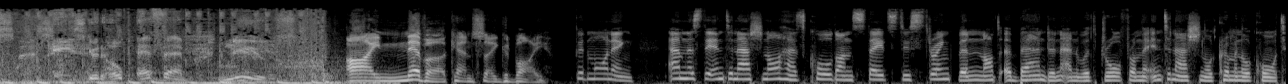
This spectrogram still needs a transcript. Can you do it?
This is Good Hope FM News. I never can say goodbye. Good morning. Amnesty International has called on states to strengthen, not abandon, and withdraw from the International Criminal Court.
